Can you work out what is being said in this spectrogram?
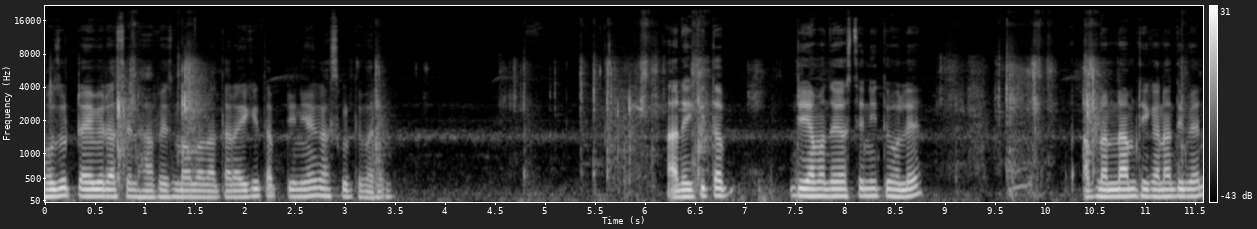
হজুর টাইপের আছেন, হাফেজ মাওলানা, তারা এই কিতাবটি নিয়ে কাজ করতে পারেন। আর এই কিতাবটি আমাদের কাছ থেকে নিতে হলে আপনার নাম, ঠিকানা দিবেন।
